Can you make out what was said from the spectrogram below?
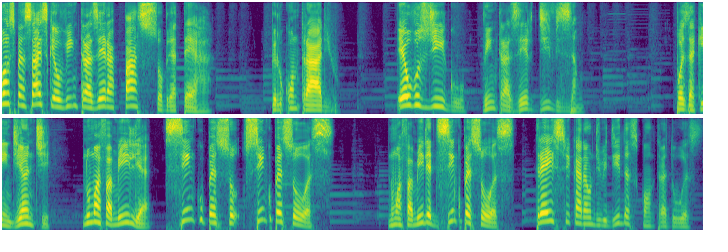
Vós pensais que eu vim trazer a paz sobre a terra. Pelo contrário, eu vos digo, vim trazer divisão. Pois daqui em diante, numa família, cinco, cinco pessoas, numa família de cinco pessoas, três ficarão divididas contra duas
